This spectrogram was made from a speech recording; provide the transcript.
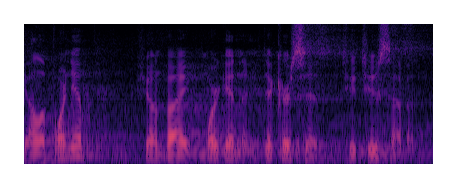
California, shown by Morgan Dickerson, 227.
